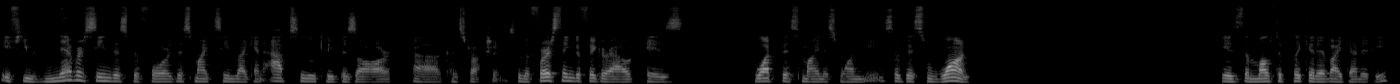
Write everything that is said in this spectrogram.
if you've never seen this before, this might seem like an absolutely bizarre uh, construction. So the first thing to figure out is what this minus 1 means. So this 1 is the multiplicative identity.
